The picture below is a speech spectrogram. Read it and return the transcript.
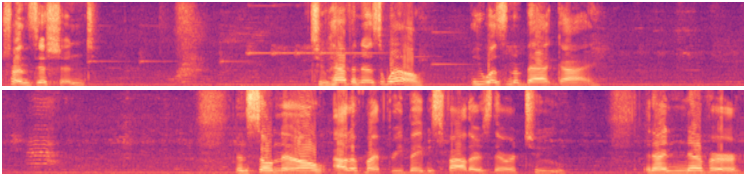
transitioned to heaven as well. He wasn't a bad guy. And so now, out of my three babies' fathers, there are two. And I never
